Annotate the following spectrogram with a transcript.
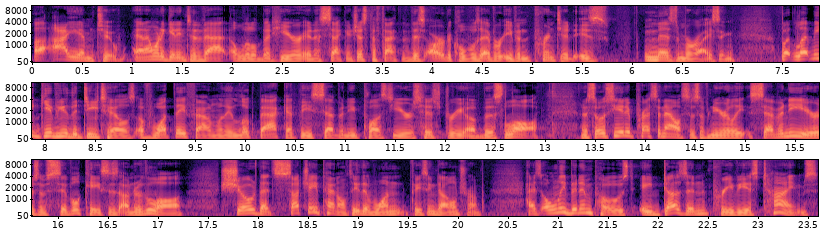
uh, I am too. And I want to get into that a little bit here in a second. Just the fact that this article was ever even printed is mesmerizing. But let me give you the details of what they found when they look back at the 70 plus years history of this law. An Associated Press analysis of nearly 70 years of civil cases under the law showed that such a penalty, the one facing Donald Trump, has only been imposed a dozen previous times.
